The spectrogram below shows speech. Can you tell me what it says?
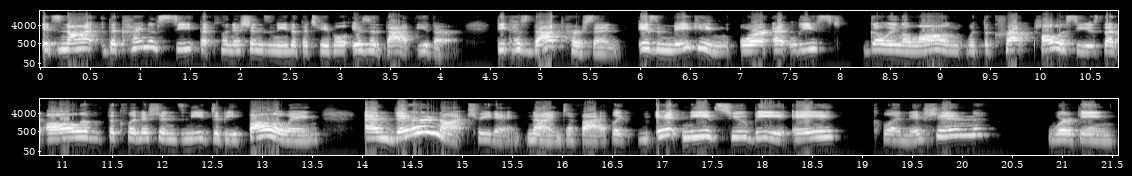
it's not the kind of seat that clinicians need at the table isn't that either because that person is making or at least going along with the crap policies that all of the clinicians need to be following and they're not treating 9 to 5 like it needs to be a clinician working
